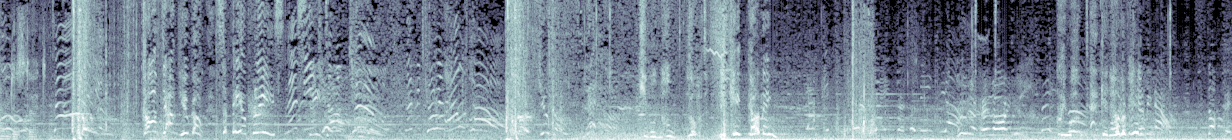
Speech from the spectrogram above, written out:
I'm just dead. Calm down, Hugo! Sophia, please! Let Stay down! Too. Let me come and help Hugo, let her! He will know. Lord, they keep coming. Who the hell are you? We won't get out of here. now! Stop this!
